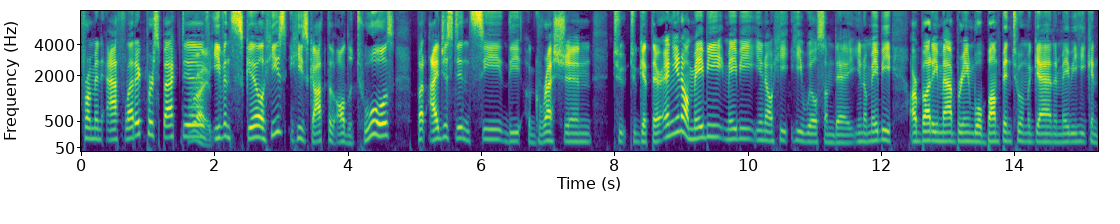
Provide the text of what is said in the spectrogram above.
from an athletic perspective, Right. even skill, he's he's got the all the tools. But I just didn't see the aggression to to get there. And you know, maybe maybe you know he he will someday. You know, maybe our buddy Matt Breen will bump into him again, and maybe he can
